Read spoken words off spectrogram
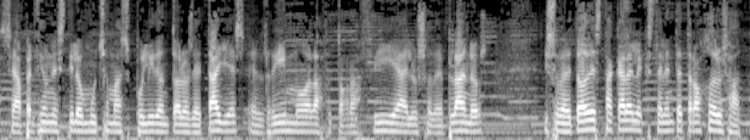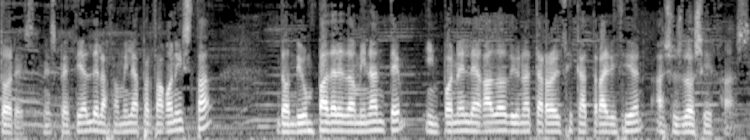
Se aprecia un estilo mucho más pulido en todos los detalles, el ritmo, la fotografía, el uso de planos, y sobre todo destacar el excelente trabajo de los actores, en especial de la familia protagonista, donde un padre dominante impone el legado de una terrorífica tradición a sus dos hijas.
